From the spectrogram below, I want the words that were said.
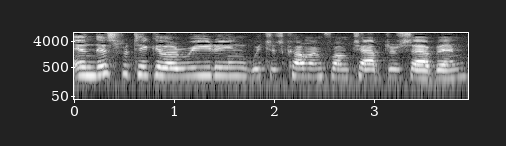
in this particular reading, which is coming from chapter 7,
